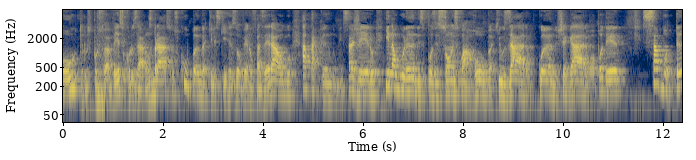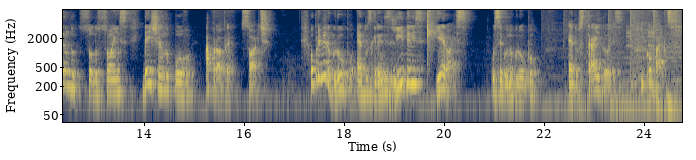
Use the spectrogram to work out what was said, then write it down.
Outros, por sua vez, cruzaram os braços, culpando aqueles que resolveram fazer algo, atacando o mensageiro, inaugurando exposições com a roupa que usaram quando chegaram ao poder, sabotando soluções, deixando o povo à própria sorte. O primeiro grupo é dos grandes líderes e heróis. O segundo grupo é dos traidores e covardes.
